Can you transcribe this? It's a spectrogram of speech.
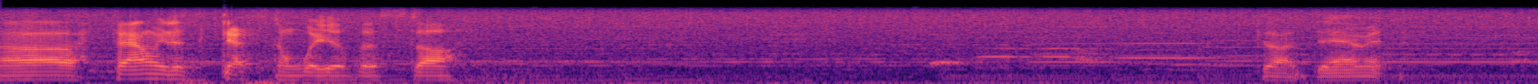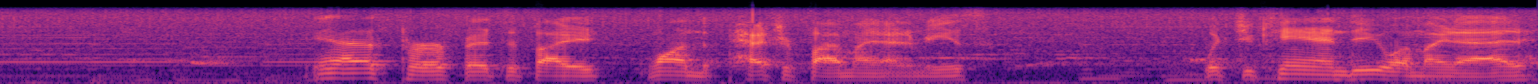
Uh, family just gets in the way of this stuff. God damn it. Yeah, that's perfect if I wanted to petrify my enemies. Which you can do, I might add.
